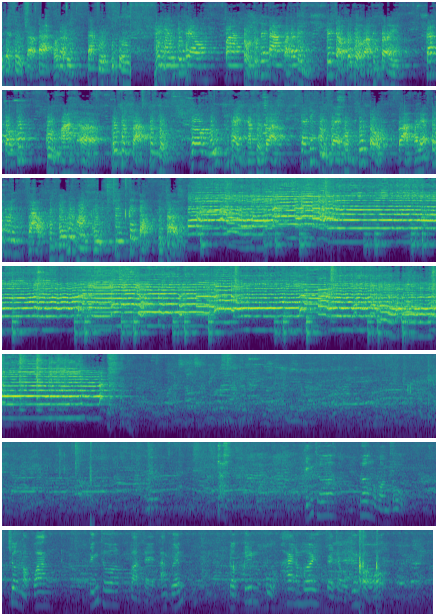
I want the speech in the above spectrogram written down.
Cầu sự cảm tạ của gia đình đã quyến chúng tôi. Nhân dịp tiếp theo, ban tổ chức lễ tang và gia đình trân trọng giới thiệu và kính mời các cháu chất cùng hoàn ở thôn Xuân và Xuân Dục do Vũ Trí Thành làm trưởng đoàn gia đình cùng về cùng tiên tổ đoàn và lén tâm linh vào cùng với hương hồn cụ xin trân trọng kính mời. 250 về chầu tiên tổ,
